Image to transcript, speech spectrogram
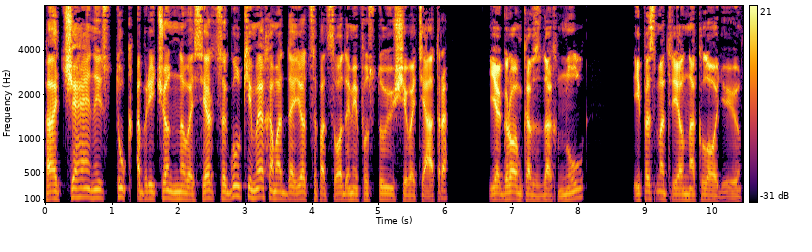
а отчаянный стук обреченного сердца гулким эхом отдается под сводами пустующего театра. Я громко вздохнул и посмотрел на Клодию.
